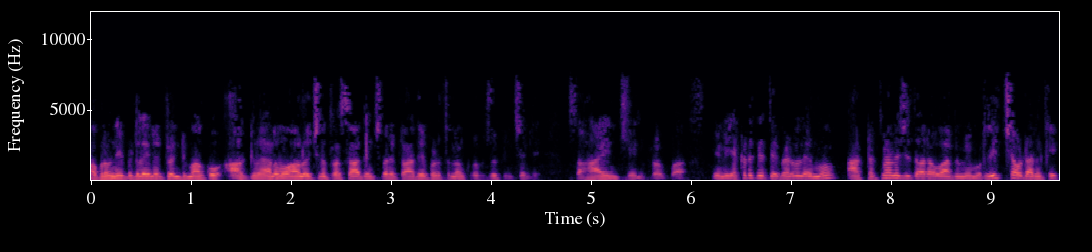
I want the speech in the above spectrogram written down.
అప్పుడు నీ బిడ్డలైనటువంటి మాకు ఆ జ్ఞానము ఆలోచన ప్రసాదించమని ప్రాధాయపడుతున్నాం. కృప చూపించండి. సహాయం చేయండి ప్రభు. మేము ఎక్కడికైతే వెళ్ళలేమో ఆ టెక్నాలజీ ద్వారా వారిని మేము రీచ్ అవడానికి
